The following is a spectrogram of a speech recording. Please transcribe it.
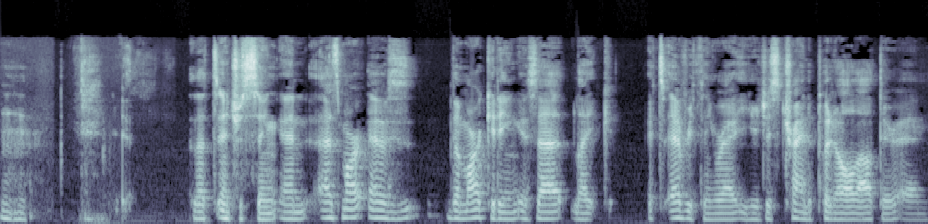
Mm-hmm. That's interesting. And as mar- as the marketing is that like it's everything, right? You're just trying to put it all out there and.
